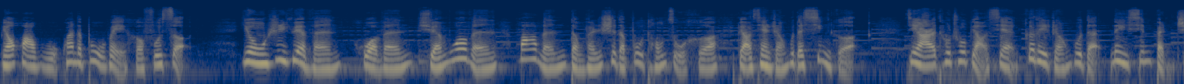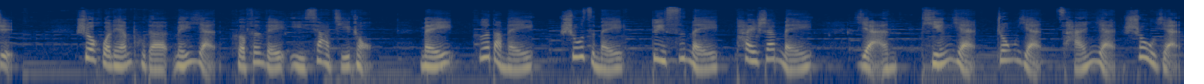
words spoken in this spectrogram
描画五官的部位和肤色。用日月纹、火纹、漩涡纹、蛙纹等纹饰的不同组合，表现人物的性格，进而突出表现各类人物的内心本质。射火脸谱的眉眼可分为以下几种：眉、疙瘩眉、梳子眉、对丝眉、泰山眉；眼、平眼、中眼、残眼、瘦眼，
